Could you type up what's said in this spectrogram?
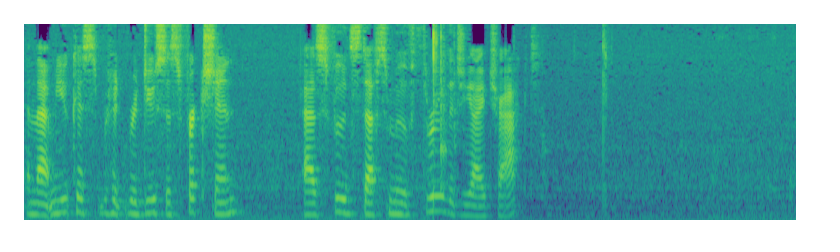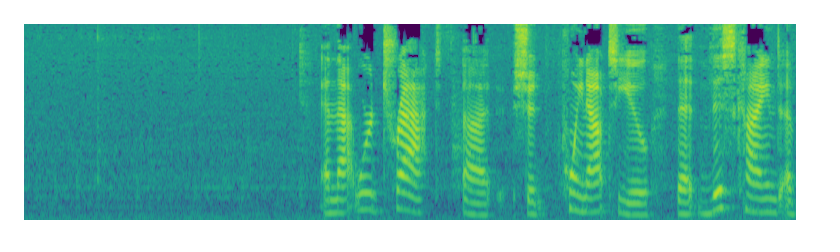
and that mucus re- reduces friction as foodstuffs move through the GI tract. And that word tract uh, should point out to you that this kind of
